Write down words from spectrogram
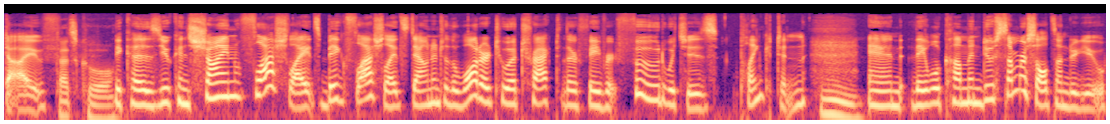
dive. That's cool. because you can shine flashlights, big flashlights, down into the water to attract their favorite food, which is plankton, Hmm. and they will come and do somersaults under you.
